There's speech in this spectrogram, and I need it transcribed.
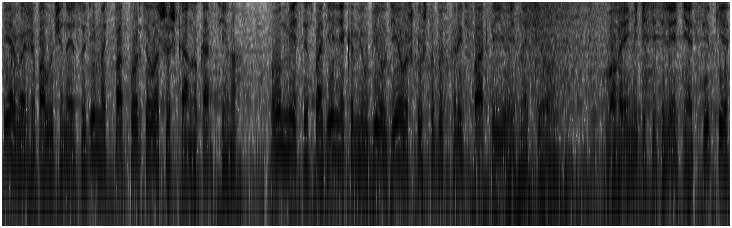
Первая же полученная судимость подпортила Шишкану картину. он вместе с подельниками убил девушку, чтобы скрыть факт ее изнасилования. Во время десятилетней отсидки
